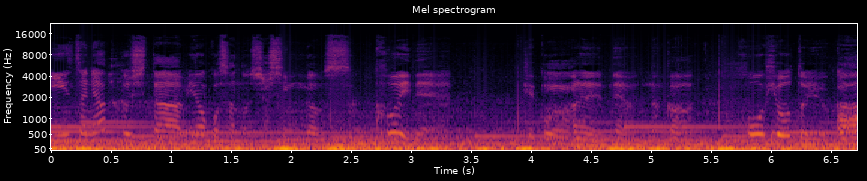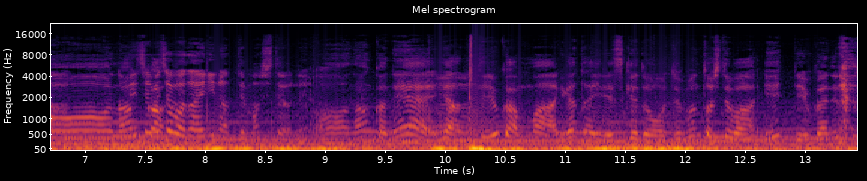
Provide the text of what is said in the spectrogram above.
インスタにアップした美和子さんの写真がすっごいね結構あれねなんか好評というかめちゃめちゃ話題になってましたよね。えあーなんかねいや、うんっていうかまあありがたいですけど自分としてはえっていう感じなんで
